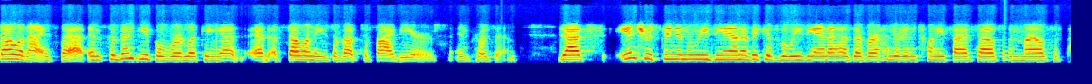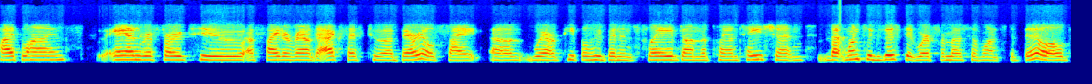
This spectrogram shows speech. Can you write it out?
felonized that. And so then people were looking at, at felonies of up to five years in prison. That's interesting in Louisiana because Louisiana has over 125,000 miles of pipelines and referred to a fight around access to a burial site uh, where people who'd been enslaved on the plantation that once existed where Formosa wants to build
